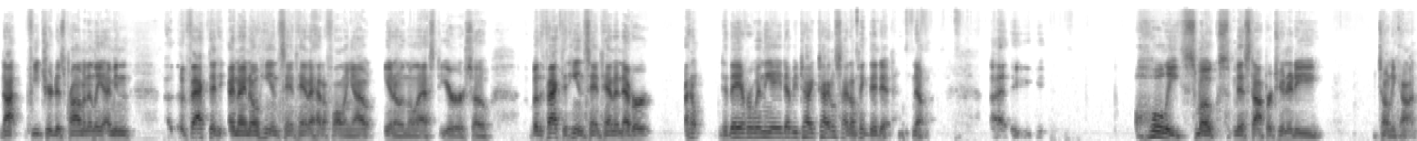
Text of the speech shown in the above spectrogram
not featured as prominently. I mean, the fact that, and I know he and Santana had a falling out, you know, in the last year or so, but the fact that he and Santana never, I don't, did they ever win the AEW tag titles? I don't think they did. No. Uh, holy smokes, missed opportunity, Tony Khan.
